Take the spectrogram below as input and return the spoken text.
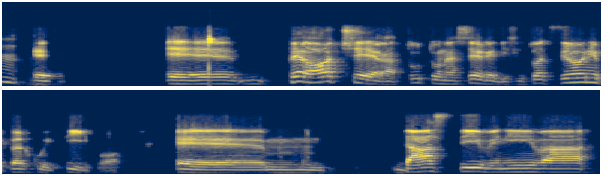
Mm. Eh, eh, però c'era tutta una serie di situazioni per cui tipo ehm, Dusty veniva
